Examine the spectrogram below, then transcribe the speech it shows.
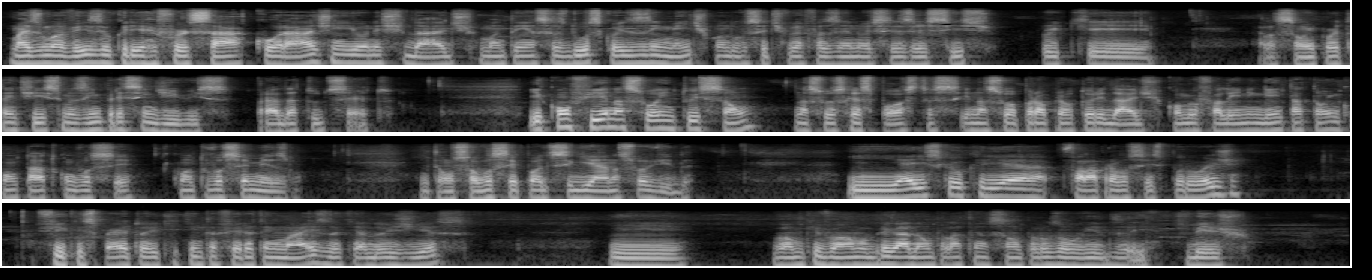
Mais uma vez eu queria reforçar coragem e honestidade. Mantenha essas duas coisas em mente quando você estiver fazendo esse exercício, porque elas são importantíssimas e imprescindíveis para dar tudo certo. E confia na sua intuição, nas suas respostas e na sua própria autoridade. Como eu falei, ninguém está tão em contato com você quanto você mesmo. Então só você pode se guiar na sua vida. E é isso que eu queria falar para vocês por hoje. Fica esperto aí que quinta-feira tem mais, daqui a dois dias. E vamos que vamos. Obrigadão pela atenção, pelos ouvidos aí. Beijo.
